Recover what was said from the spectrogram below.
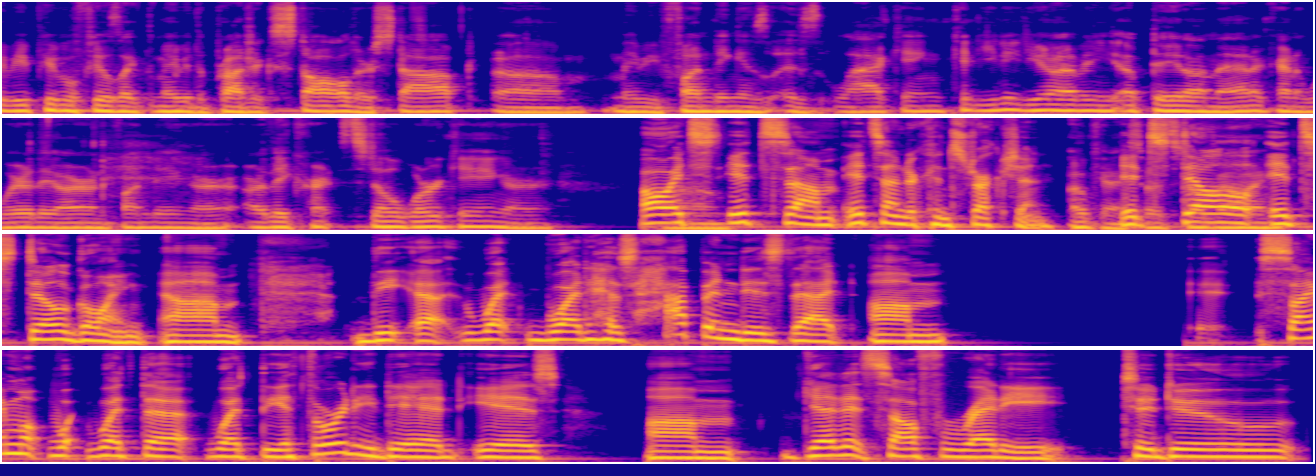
Maybe people feels like maybe the project stalled or stopped. Um, maybe funding is, is lacking. Can you do you have any update on that or kind of where they are in funding or are they current, still working or Oh, it's it's um it's under construction. okay? so it's, still, going. it's still going. Um, the uh, what what has happened is that um, simul- what, what the what the authority did is um, get itself ready to do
